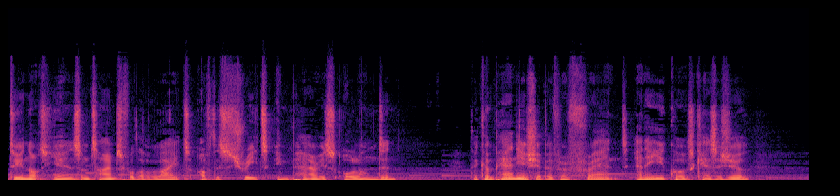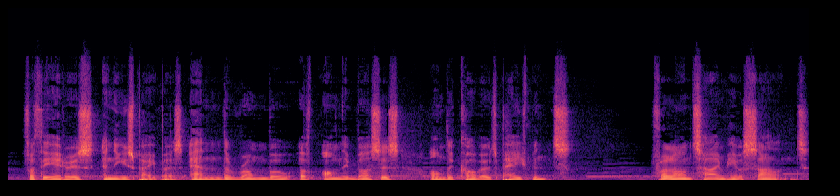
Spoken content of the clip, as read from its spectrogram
Do you not yearn sometimes for the light of the streets in Paris or London? The companionship of a friend and equals Casajou? For theatres and newspapers and the rumble of omnibuses on the cobbled pavements? For a long time he was silent.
